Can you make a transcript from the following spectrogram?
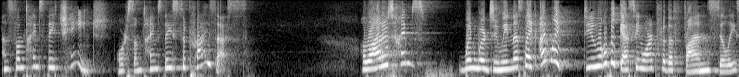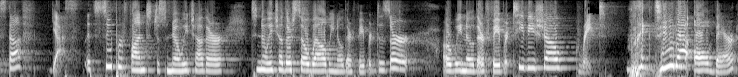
And sometimes they change, or sometimes they surprise us. A lot of times when we're doing this, like I'm like, do all the guessing work for the fun, silly stuff? Yes, it's super fun to just know each other, to know each other so well. We know their favorite dessert, or we know their favorite TV show. Great. Like, do that all there.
